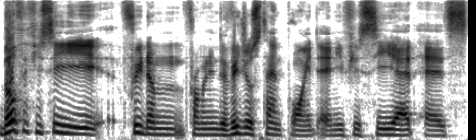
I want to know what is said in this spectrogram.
both if you see freedom from an individual standpoint and if you see it as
